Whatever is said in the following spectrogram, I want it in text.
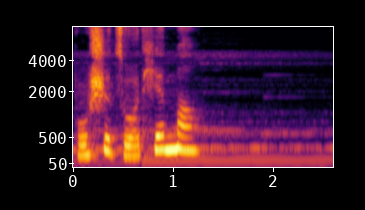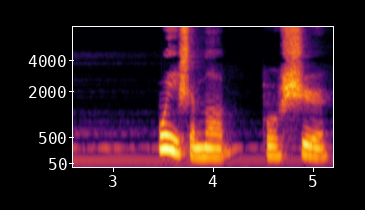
不是昨天吗？为什么不是？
